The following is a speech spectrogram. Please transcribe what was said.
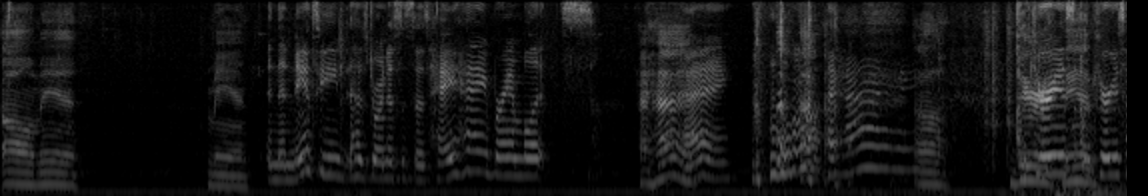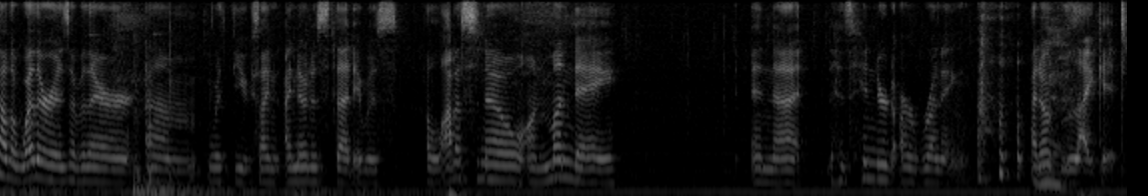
Oh man. Man. And then Nancy has joined us and says, "Hey, hey, Bramblitts. Hey, hey. Hey, hey, hey." Uh, I'm curious. man. I'm curious how the weather is over there um, with you because I, I noticed that it was a lot of snow on Monday, and that has hindered our running. I don't Yeah. like it.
